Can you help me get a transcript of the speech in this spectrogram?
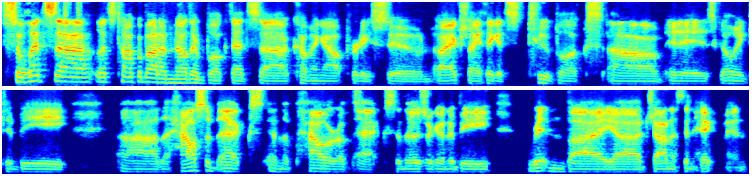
So let's uh, let's talk about another book that's uh, coming out pretty soon. Uh, actually, I think it's two books. Um, it is going to be uh, the House of X and the Power of X, and those are going to be written by uh, Jonathan Hickman.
